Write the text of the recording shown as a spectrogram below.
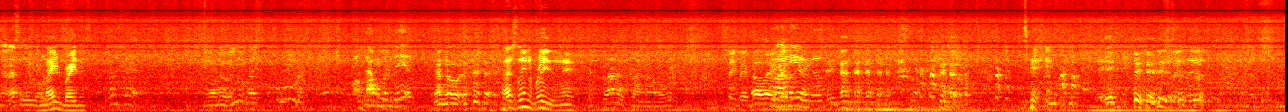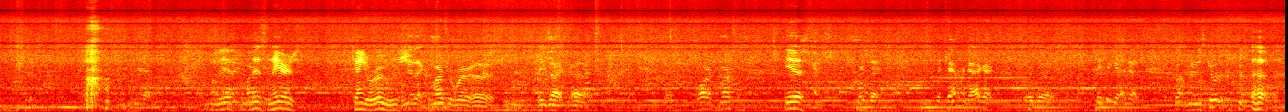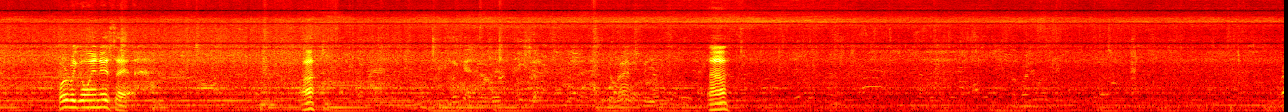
Now that's a lemur. Nade breathing. I don't know. It looks like That one was dead. I know it. That's Lena breathing there. Flies flying all over. Oh, there Right you oh, here. go. This, this here's kangaroos. You know that commercial where uh, he's like uh, water commercial? Yeah. Where's that? The camera guy got, or the TV guy got something in his cooler. Uh, where do we go in this at? Huh? Look at it over there. The rabbit feed. Uh,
